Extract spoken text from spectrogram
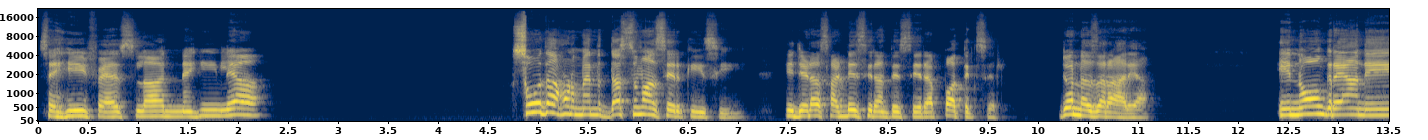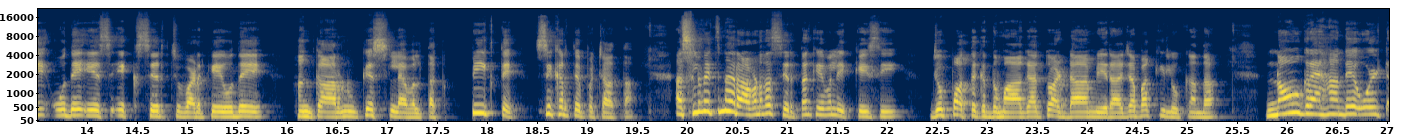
ਸਹੀ ਫੈਸਲਾ ਨਹੀਂ ਲਿਆ। ਸੋ ਦਾ ਹੁਣ ਮੈਨੂੰ ਦਸਵਾਂ ਸਿਰ ਕੀ ਸੀ? ਇਹ ਜਿਹੜਾ ਸਾਡੇ ਸਿਰਾਂ ਤੇ ਸਿਰ ਹੈ ਭੌਤਿਕ ਸਿਰ, ਜੋ ਨਜ਼ਰ ਆ ਰਿਹਾ। ਇਹ ਨੌ ਗ੍ਰਹਿਆਂ ਨੇ ਉਹਦੇ ਇਸ ਇੱਕ ਸਿਰ 'ਚ ਵੜ ਕੇ ਉਹਦੇ ਹੰਕਾਰ ਨੂੰ ਕਿਸ ਲੈਵਲ ਤੱਕ ਪੀਕ ਤੇ, ਸਿਖਰ ਤੇ ਪਹੁੰਚਾਤਾ। ਅਸਲ ਵਿੱਚ ਨਾ ਰਾਵਣ ਦਾ ਸਿਰ ਤਾਂ ਕੇਵਲ ਇੱਕ ਹੀ ਸੀ, ਜੋ ਭੌਤਿਕ ਦਿਮਾਗ ਹੈ ਤੁਹਾਡਾ, ਮੇਰਾ ਜਾਂ ਬਾਕੀ ਲੋਕਾਂ ਦਾ। ਨੌ ਗ੍ਰਹਿਾਂ ਦੇ ਉਲਟ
